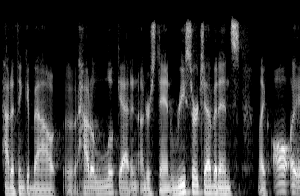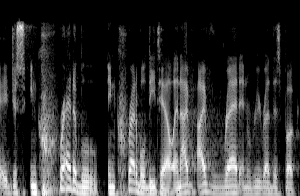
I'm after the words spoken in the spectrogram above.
how to think about uh, how to look at and understand research evidence, like all uh, just incredible, incredible detail. And I've, I've read and reread this book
